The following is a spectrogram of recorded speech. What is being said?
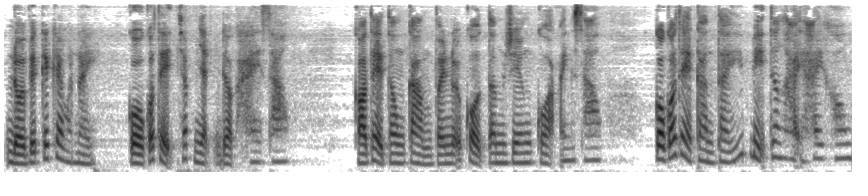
Đối với cái kế hoạch này, cô có thể chấp nhận được hay sao? Có thể thông cảm với nỗi khổ tâm riêng của anh sao? Cô có thể cảm thấy bị thương hại hay không?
